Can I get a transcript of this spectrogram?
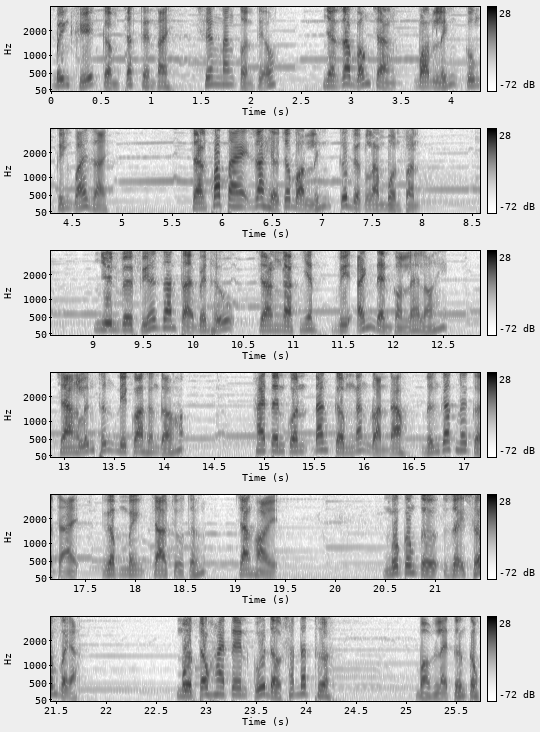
binh khí cầm chắc trên tay, siêng năng tuần tiễu. Nhận ra bóng chàng, bọn lính cung kính bái dài. Chàng khoát tay ra hiệu cho bọn lính cứ việc làm bổn phận. Nhìn về phía gian trại bên hữu, chàng ngạc nhiên vì ánh đèn còn le lói, Chàng lững thững đi qua hướng đó. Hai tên quân đang cầm ngang đoàn đao, đứng gác nơi cửa trại, gập mình chào chủ tướng. Chàng hỏi, Ngô công tử dậy sớm vậy à? Một trong hai tên cúi đầu sát đất thưa, bẩm lại tướng công,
